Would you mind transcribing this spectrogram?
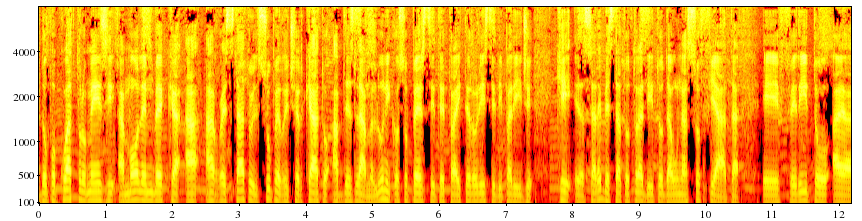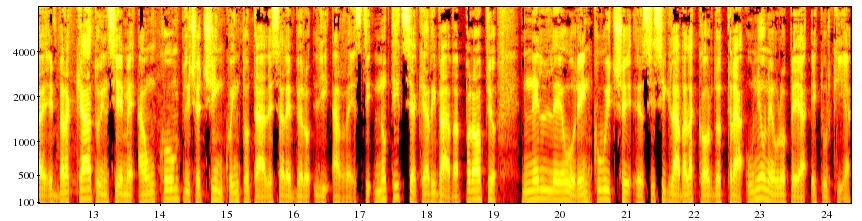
dopo quattro mesi a Molenbeek ha arrestato il super ricercato Abdeslam, l'unico superstite tra i terroristi di Parigi che eh, sarebbe stato tradito da una soffiata e ferito eh, e braccato insieme a un complice. Cinque in totale sarebbero gli arresti. Notizia che arrivava proprio nelle ore in cui eh, si siglava l'accordo tra Unione Europea e Turchia,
